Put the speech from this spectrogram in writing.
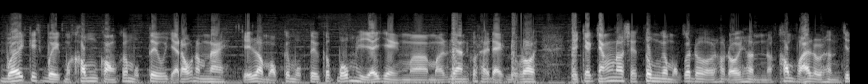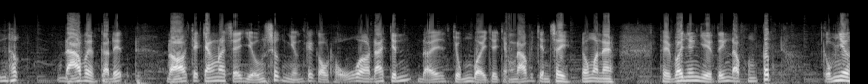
với cái việc mà không còn cái mục tiêu giải đấu năm nay chỉ là một cái mục tiêu cấp 4 thì dễ dàng mà mà Real có thể đạt được rồi. Thì chắc chắn nó sẽ tung ra một cái đội, đội hình không phải đội hình chính thức đá với Cadiz. Đó chắc chắn nó sẽ dưỡng sức những cái cầu thủ ờ, đá chính để chuẩn bị cho trận đấu với Chelsea đúng không anh em? Thì với những gì tiến đã phân tích cũng như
